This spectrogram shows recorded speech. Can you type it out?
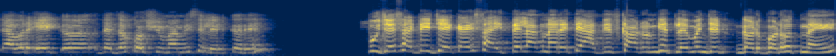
त्यावर एक त्याचा कॉस्ट्युम आम्ही सिलेक्ट करेन. पूजेसाठी जे काही साहित्य लागणार आहे ते आधीच काढून घेतले म्हणजे गडबड होत नाही.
